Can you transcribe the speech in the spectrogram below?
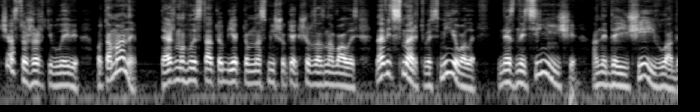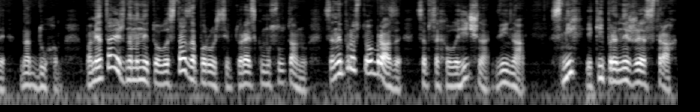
часто жартівливі, отамани теж могли стати об'єктом насмішок, якщо зазнавались. Навіть смерть висміювали, не знецінюючи, а не даючи їй влади над духом. Пам'ятаєш знаменитого листа запорожців турецькому султану? Це не просто образи, це психологічна війна. Сміх, який принижує страх,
